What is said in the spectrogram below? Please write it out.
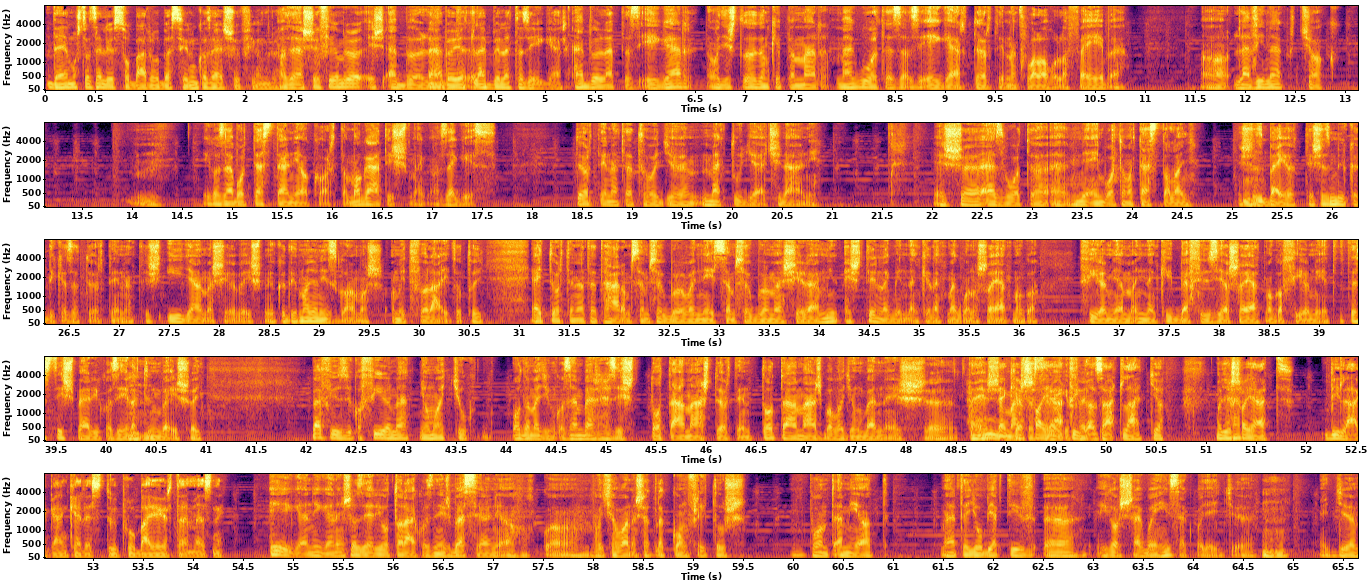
De most az előszobáról beszélünk, az első filmről. Az első filmről, és ebből lett... Ebből, jött, ebből lett az éger. Ebből lett az éger, vagyis tulajdonképpen már megvolt ez az éger történet valahol a fejébe a Levinek, csak mm, igazából tesztelni akarta magát is, meg az egész történetet, hogy meg tudja csinálni. És ez volt, én voltam a tesztalany, és uh-huh. ez mhm. bejött, és ez működik ez a történet, és így elmesélve is működik. Nagyon izgalmas, amit fölállított, hogy egy történetet három szemszögből vagy négy szemszögből mesél el, és tényleg mindenkinek megvan a saját maga filmje, mindenki befűzi a saját maga filmjét. Tehát ezt ismerjük az életünkbe uh-huh. is, hogy befűzzük a filmet, nyomatjuk, oda megyünk az emberhez, és totál más történt. Totál másba vagyunk benne, és teljesen más a saját igazát látja, vagy a hát, saját világán keresztül próbálja értelmezni. Igen, igen, és azért jó találkozni és beszélni, hogyha van esetleg konfliktus pont emiatt, mert egy objektív ö, igazságban hiszek, vagy egy, ö, uh-huh. egy, ö,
